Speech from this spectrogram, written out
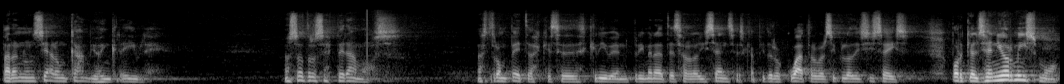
para anunciar un cambio increíble. Nosotros esperamos las trompetas que se describen en 1 Tesalonicenses capítulo 4 versículo 16. Porque el Señor mismo,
